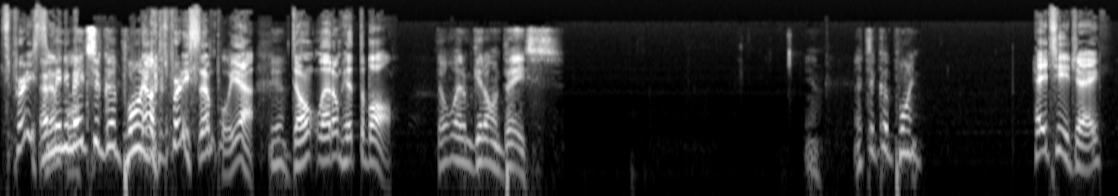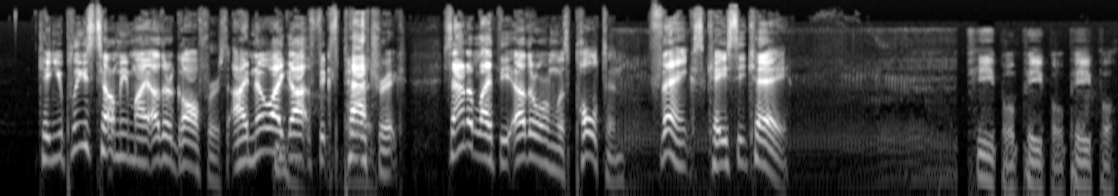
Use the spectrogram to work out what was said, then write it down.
It's pretty simple. I mean, he makes a good point. No, it's pretty simple, yeah. Yeah. Don't let him hit the ball. Don't let him get on base. Yeah, that's a good point. Hey, TJ, Can you please tell me my other golfers? I know I hmm. got Fitzpatrick. Sounded like the other one was Polton. Thanks, KCK. People, people, people.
